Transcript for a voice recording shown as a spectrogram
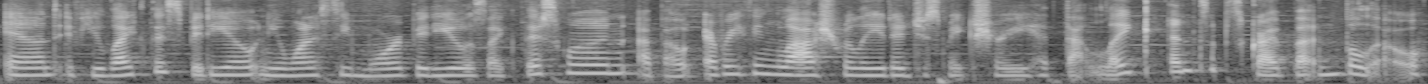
And if you like this video and you want to see more videos like this one about everything lash related, just make sure you hit that like and subscribe button below.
